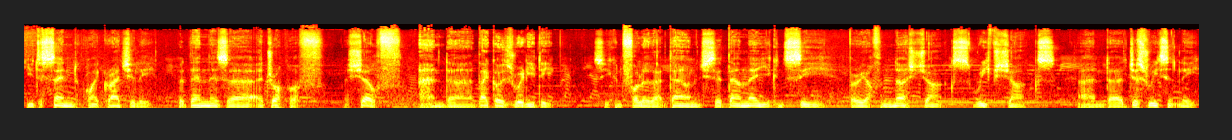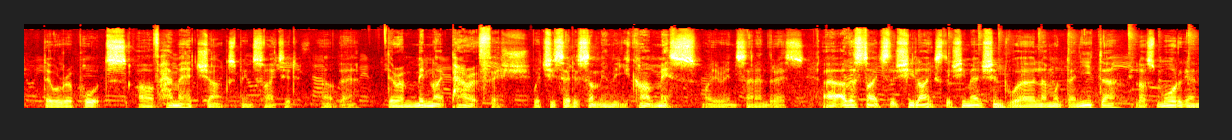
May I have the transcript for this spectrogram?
you descend quite gradually. But then there's a, a drop off, a shelf, and uh, that goes really deep. So you can follow that down. And she said down there you can see very often nurse sharks, reef sharks, and uh, just recently there were reports of hammerhead sharks being sighted out there. There are midnight parrotfish, which she said is something that you can't miss while you're in San Andres. Uh, other sites that she likes that she mentioned were La Montañita, Los Morgan,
